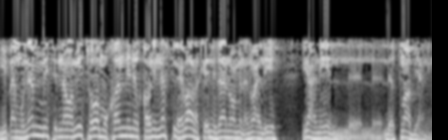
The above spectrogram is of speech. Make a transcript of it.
يبقى منمس النواميس هو مقنن القوانين. نفس العبارة كأن ده نوع من أنواع الإيه؟ يعني الإطناب يعني.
